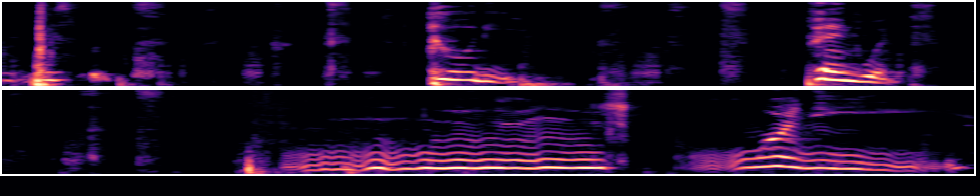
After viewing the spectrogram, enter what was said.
Whisper. Cody. Penguin. Mm, Woody.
